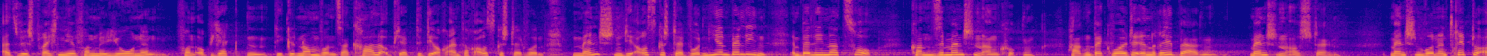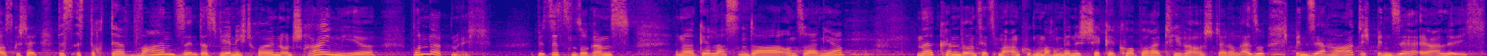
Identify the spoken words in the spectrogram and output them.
Also wir sprechen hier von Millionen von Objekten, die genommen wurden, sakrale Objekte, die auch einfach ausgestellt wurden, Menschen, die ausgestellt wurden, hier in Berlin, im Berliner Zoo konnten sie Menschen angucken. Hagenbeck wollte in Rehbergen Menschen ausstellen. Menschen wurden in Treptow ausgestellt. Das ist doch der Wahnsinn, dass wir nicht heulen und schreien hier. Wundert mich. Wir sitzen so ganz gelassen da und sagen, ja, ne, können wir uns jetzt mal angucken, machen wir eine schicke kooperative Ausstellung. Also ich bin sehr hart, ich bin sehr ehrlich,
